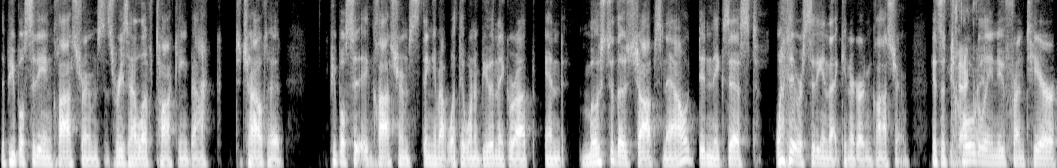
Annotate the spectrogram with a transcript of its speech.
the people sitting in classrooms it's the reason i love talking back to childhood people sit in classrooms thinking about what they want to be when they grow up and most of those jobs now didn't exist when they were sitting in that kindergarten classroom it's a exactly. totally new frontier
